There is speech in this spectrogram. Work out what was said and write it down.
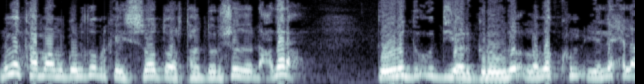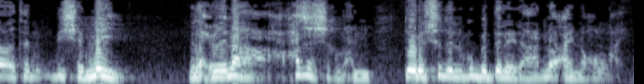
nimankaa maamul goboleedu markay soo doortaan doorashadooda dhacdana dowladda u diyaar garowdo laba kun iyo lix labaatan bisha may madaxweynaha xasan sheekh maxamuud doorashadii lagu bedeli lahaa noocay noqon lahayd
